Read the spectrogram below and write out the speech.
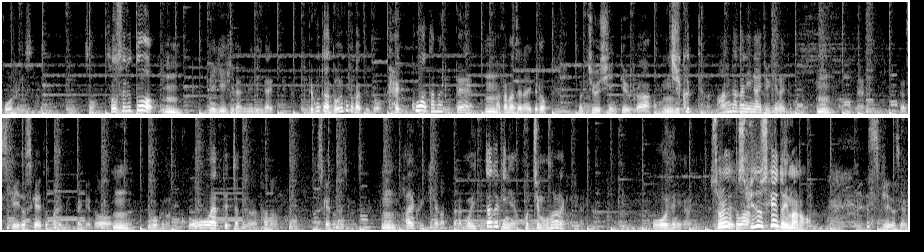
こういうふうにするそうそうするとうん右左右左ってってことはどういうことかというと結構頭って、うん頭じゃないけどまあ重心っていうか軸っていうのは真ん中にいないといけないってこと、うんね、スピードスケート前も言ったけど、うん動くのにこうやってっちゃったらただのスケートになっちゃうん。早く行きたかったらもう行った時にはこっち戻らなきゃいけないからこういうふうに行かなきゃいけない。それスピードスケート今の？スピードスケート。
